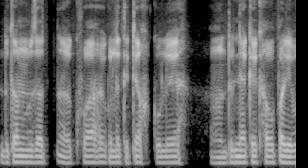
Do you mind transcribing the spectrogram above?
দুটামান বজাত খোৱা হৈ গ'লে তেতিয়া সকলোৱে ধুনীয়াকৈ খাব পাৰিব।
